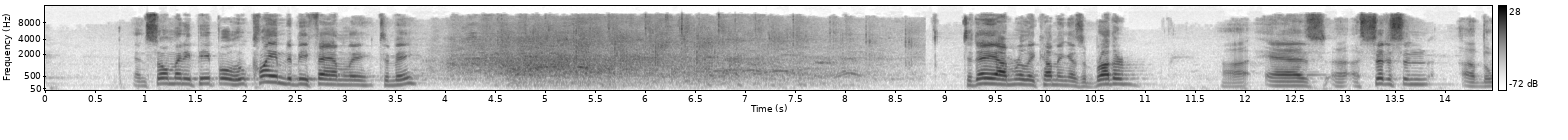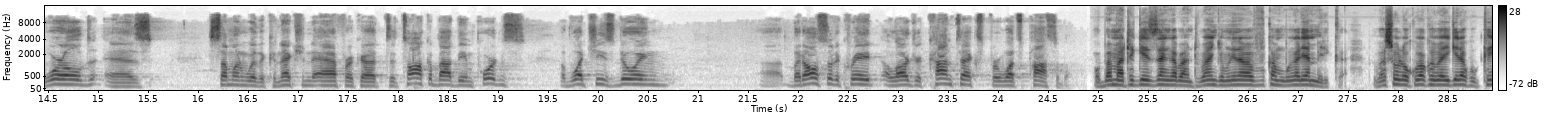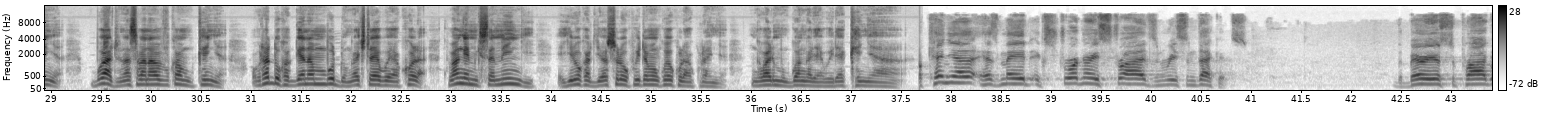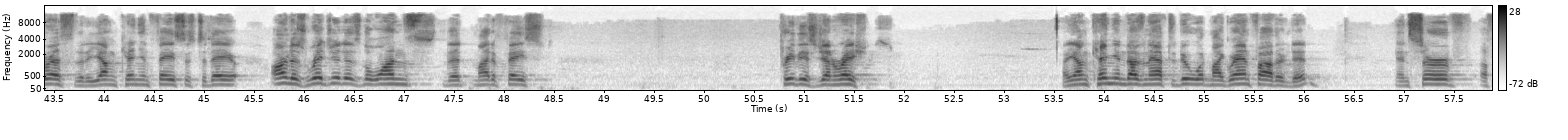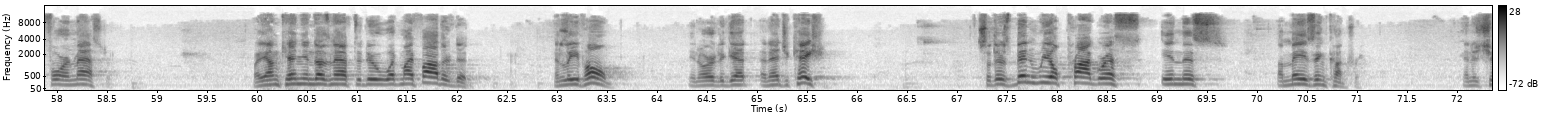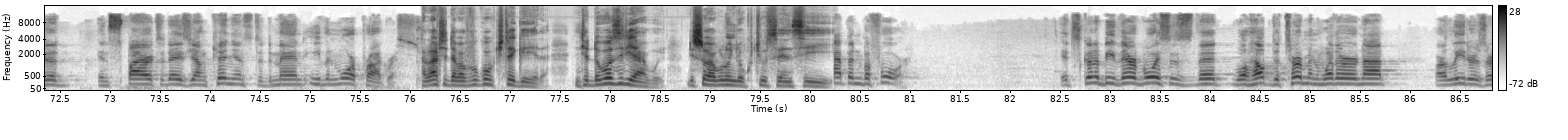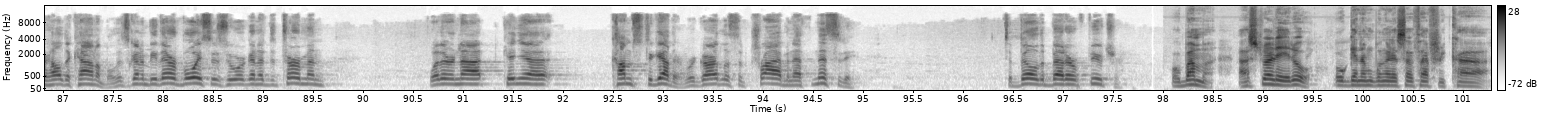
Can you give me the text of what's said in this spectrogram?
and so many people who claim to be family to me. Today, I'm really coming as a brother, uh, as a, a citizen of the world, as someone with a connection to Africa, to talk about the importance of what she's doing uh, but also to create a larger context for what's possible. obama ategeeza nga abantu bangi omuli n'abavubuka mu ggwanga lya amerika bwe basobola okubaako bye bayigira ku kenya bw'atyo n'asaba n'abavubuka mu kenya obutadduka kugenda mu buddo nga kitaawe bwe yakola kubanga emikisa mingi egiriwo kati gye basobola okuyitamu okwekulaakulanya nga bali mu ggwanga lyabwe erya kenya Kenya has made extraordinary strides in recent decades. The barriers to progress that a young Kenyan faces today aren't as rigid as the ones that might have faced previous generations. A young Kenyan doesn't have to do what my grandfather did and serve a foreign master. A young Kenyan doesn't have to do what my father did and leave home in order to get an education. So there's been real progress in this amazing country. And it should inspire today's young Kenyans to demand even more progress. alaatidde abavubuka okukitegeera nti eddoboozi lyabwe lisobola bulungi okukyusa ensi Happened before. It's going to be their voices that will help determine whether or not our leaders are held accountable. It's going to be their voices who are going to determine whether or not Kenya comes together, regardless of tribe and ethnicity, to build a better future. obama asitula leero okugenda mu ggwanga lya south africa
